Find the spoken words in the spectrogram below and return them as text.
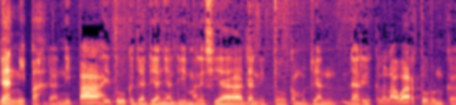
dan Nipah. Dan Nipah itu kejadiannya di Malaysia dan itu kemudian dari kelelawar turun ke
